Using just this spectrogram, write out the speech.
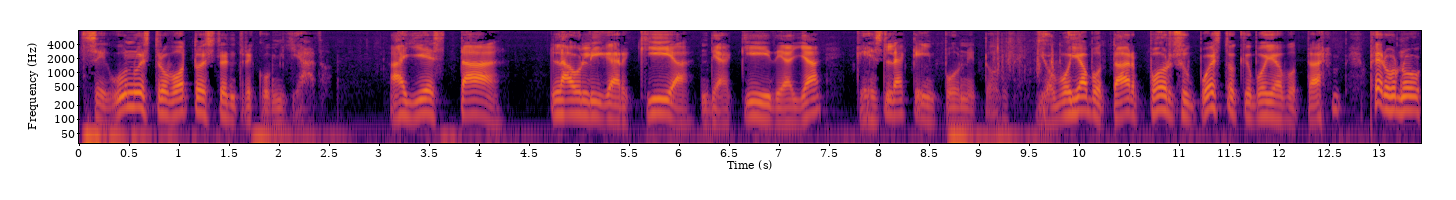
según nuestro voto esto entrecomillado. Ahí está la oligarquía de aquí y de allá que es la que impone todo. Yo voy a votar, por supuesto que voy a votar, pero no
